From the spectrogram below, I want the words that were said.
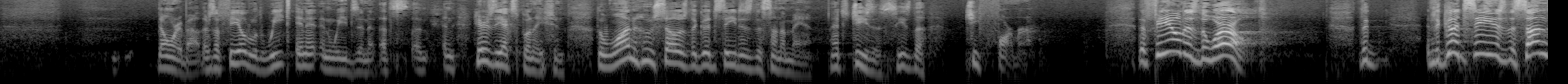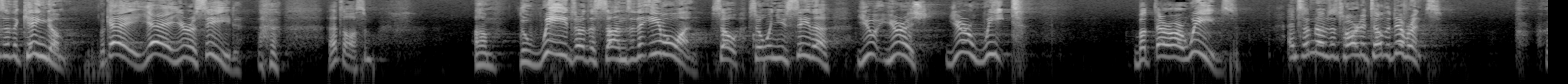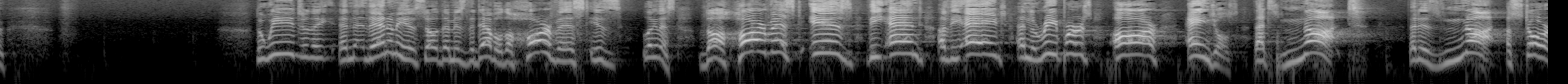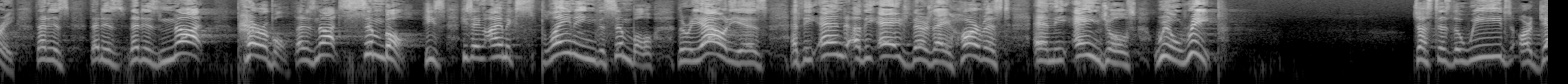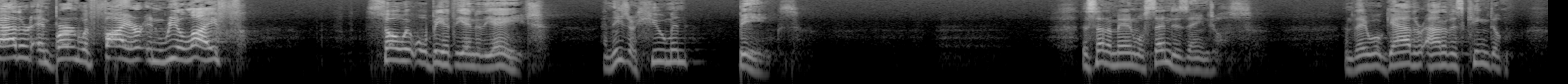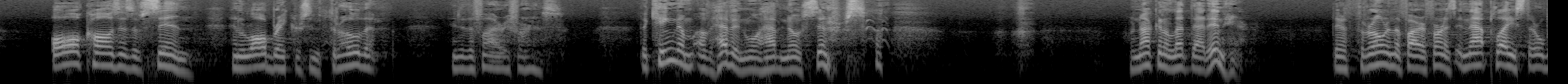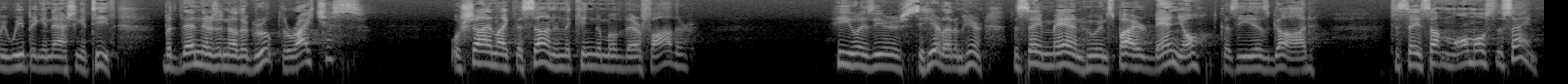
don't worry about it. There's a field with wheat in it and weeds in it. That's uh, and here's the explanation. The one who sows the good seed is the Son of Man. That's Jesus. He's the chief farmer. The field is the world. The, the good seed is the sons of the kingdom. Okay, yay, you're a seed. That's awesome. Um, the weeds are the sons of the evil one. So, so when you see the, you, you're, a, you're wheat, but there are weeds. And sometimes it's hard to tell the difference. the weeds are the, and the enemy has sowed them is the devil. The harvest is Look at this. The harvest is the end of the age, and the reapers are angels. That's not, that is not a story. That is, that is, that is not parable. That is not symbol. He's, he's saying, I'm explaining the symbol. The reality is, at the end of the age, there's a harvest, and the angels will reap. Just as the weeds are gathered and burned with fire in real life, so it will be at the end of the age. And these are human beings. The Son of Man will send his angels, and they will gather out of his kingdom all causes of sin and lawbreakers and throw them into the fiery furnace. The kingdom of heaven will have no sinners. We're not going to let that in here. They're thrown in the fiery furnace. In that place, there will be weeping and gnashing of teeth. But then there's another group, the righteous, will shine like the sun in the kingdom of their Father. He who has ears to hear, let him hear. The same man who inspired Daniel, because he is God, to say something almost the same.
